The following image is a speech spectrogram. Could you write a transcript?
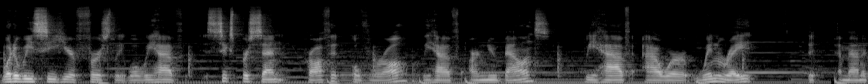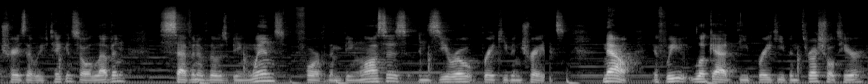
what do we see here firstly? Well, we have 6% profit overall. We have our new balance. We have our win rate, the amount of trades that we've taken. So 11, seven of those being wins, four of them being losses, and zero break even trades. Now, if we look at the break even threshold here,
